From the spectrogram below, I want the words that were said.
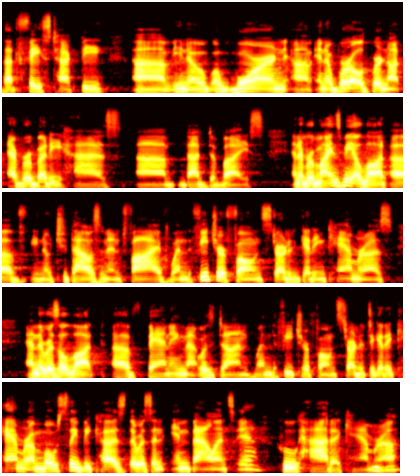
that face tech be um, you know, worn um, in a world where not everybody has um, that device. And it reminds me a lot of, you know, 2005 when the feature phones started getting cameras, and there was a lot of banning that was done when the feature phones started to get a camera, mostly because there was an imbalance in Yeah. who had a camera,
